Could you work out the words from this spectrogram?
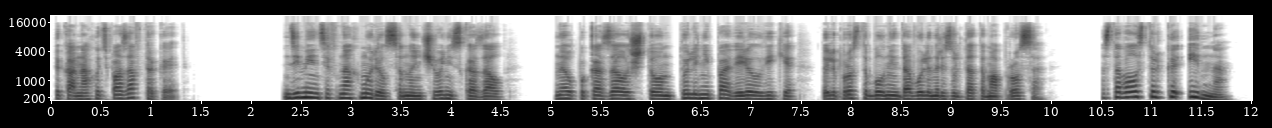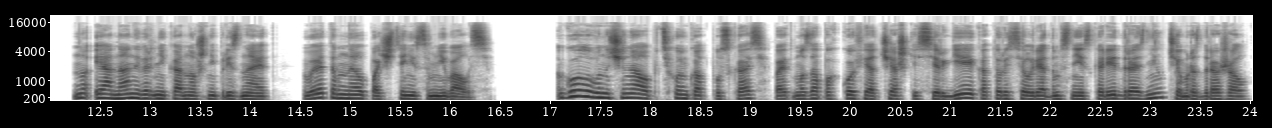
так она хоть позавтракает. Дементьев нахмурился, но ничего не сказал. Нел показалось, что он то ли не поверил Вике, то ли просто был недоволен результатом опроса. Оставалась только Инна. Но и она наверняка нож не признает. В этом Нел почти не сомневалась. Голову начинала потихоньку отпускать, поэтому запах кофе от чашки Сергея, который сел рядом с ней, скорее дразнил, чем раздражал.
